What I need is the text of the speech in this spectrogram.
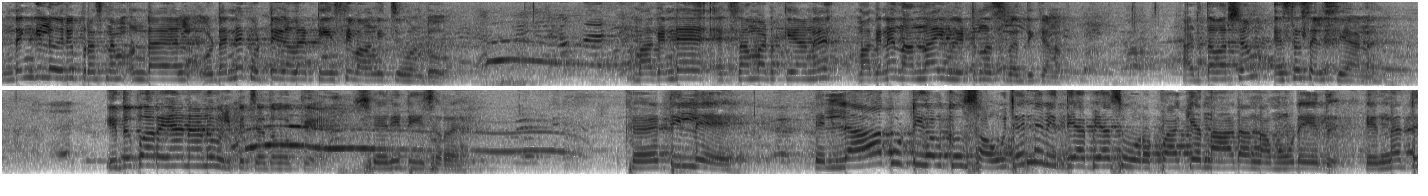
എന്തെങ്കിലും ഒരു പ്രശ്നം ഉണ്ടായാൽ ഉടനെ കുട്ടികളെ ടി സി വാങ്ങിച്ചു കൊണ്ടുപോകും മകന്റെ എക്സാം അടുക്കുകയാണ് മകനെ നന്നായി വീട്ടിൽ നിന്ന് ശ്രദ്ധിക്കണം. അടുത്ത വർഷം എസ് എസ് എൽ സി ആണ്. ഇത് പറയാനാണ് വിളിപ്പിച്ചത്. ഓക്കെ ശരി ടീച്ചറെ. കേട്ടില്ലേ? എല്ലാ കുട്ടികൾക്കും സൗജന്യ വിദ്യാഭ്യാസം ഉറപ്പാക്കിയ നാടാണ് നമ്മുടേത്. എന്നിട്ട്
